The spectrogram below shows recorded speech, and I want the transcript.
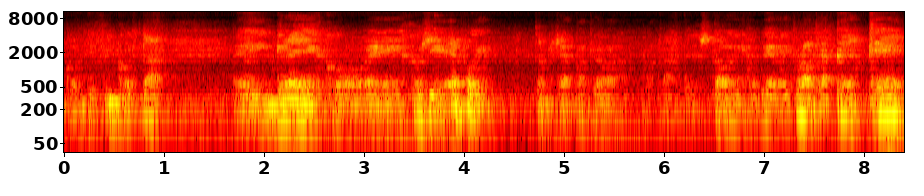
con difficoltà, in greco e così, e poi c'era proprio la, la parte storica vera e propria perché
